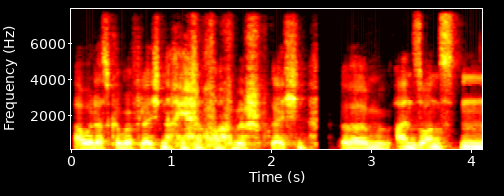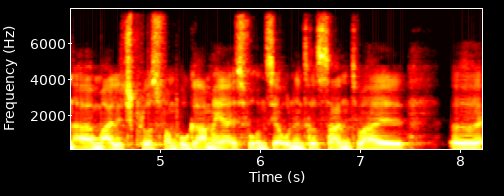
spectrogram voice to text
aber das können wir vielleicht nachher nochmal besprechen. Ähm, ansonsten äh, Mileage Plus vom Programm her ist für uns ja uninteressant, weil äh,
